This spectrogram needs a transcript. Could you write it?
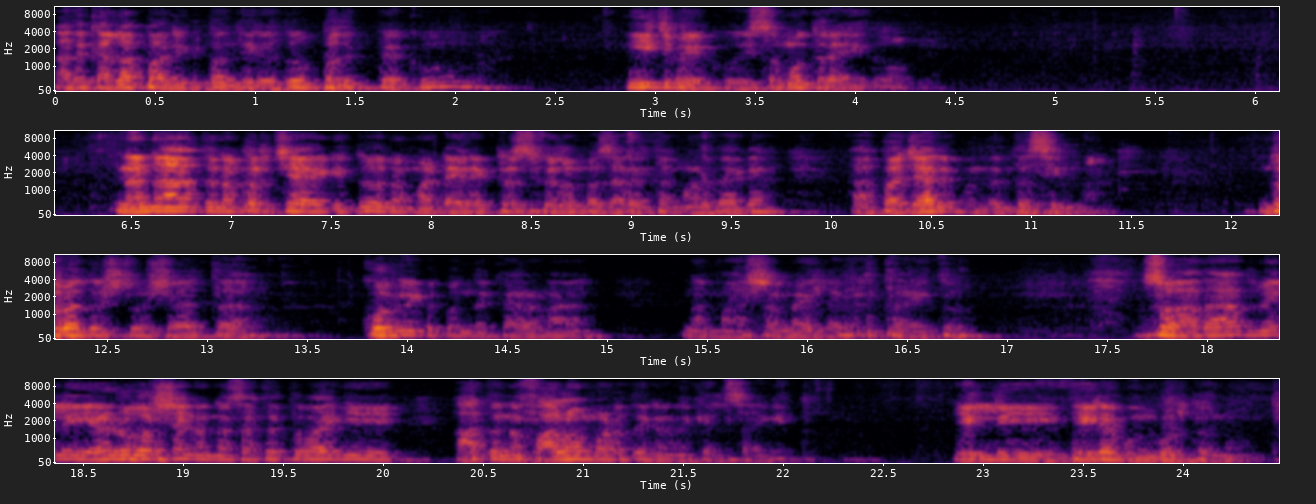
ಅದಕ್ಕೆಲ್ಲಪ್ಪ ನಿಮ್ಗೆ ಬಂದಿರೋದು, ಬದುಕಬೇಕು ಈಜಬೇಕು, ಈ ಸಮುದ್ರ ಇದು. ನನ್ನ ಆತನ ಪರಿಚಯ ಆಗಿದ್ದು ನಮ್ಮ ಡೈರೆಕ್ಟರ್ಸ್ ಫಿಲಂ ಬಜಾರ್ ಅಂತ ಮಾಡಿದಾಗ ಆ ಬಜಾರಿಗೆ ಬಂದಂತ ಸಿನಿಮಾ. ದುರದೃಷ್ಟವಶಾತ್ ಕೋವಿಡ್ ಬಂದ ಕಾರಣ ನಮ್ಮ ಶ್ರಮ ಎಲ್ಲ ವ್ಯರ್ಥ ಆಯಿತು. ಸೊ ಅದಾದ್ಮೇಲೆ ಎರಡು ವರ್ಷ ನನ್ನ ಸತತವಾಗಿ ಆತನ ಫಾಲೋ ಮಾಡೋದೇ ನನ್ನ ಕೆಲಸ ಆಗಿತ್ತು. ಎಲ್ಲಿ ಧೈರ್ಯ ಬಂದ್ಬಿಡ್ತಾನೋ ಅಂತ.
